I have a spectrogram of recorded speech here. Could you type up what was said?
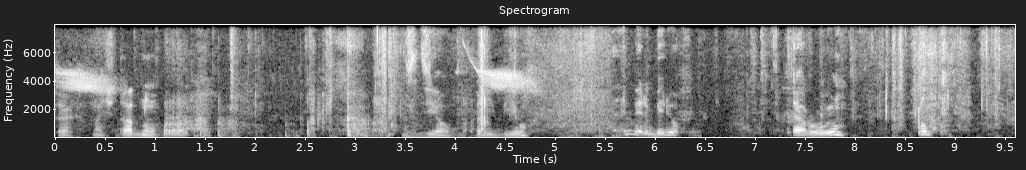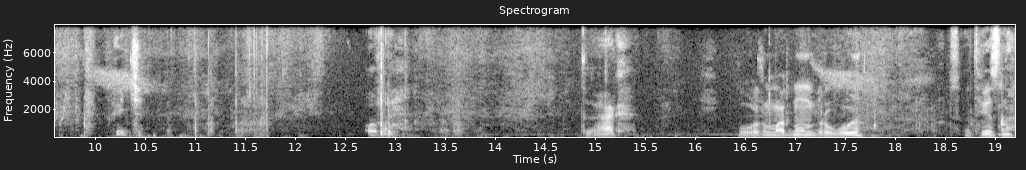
Так, значит, одну сделал, прибил. Теперь берем вторую. Оп. Опа. Так. Ложим одну на другую. Соответственно,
